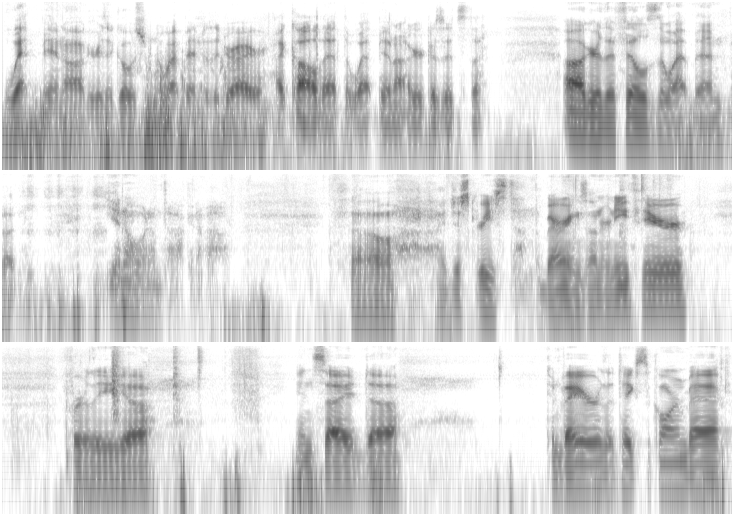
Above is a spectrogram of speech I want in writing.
wet bin auger that goes from the wet bin to the dryer. I call that the wet bin auger because it's the auger that fills the wet bin, but you know what I'm talking about. So I just greased the bearings underneath here for the uh, inside uh, conveyor that takes the corn back.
